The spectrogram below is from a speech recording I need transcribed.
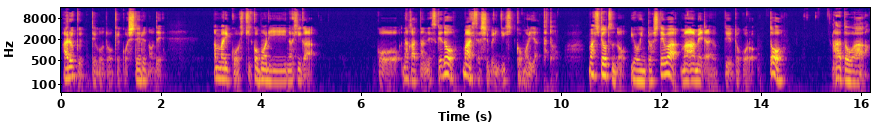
歩くっていうことを結構してるので、あんまりこう引きこもりの日がこうなかったんですけど、まあ久しぶりに引きこもりだったと。まあ一つの要因としては、まあ雨だよっていうところと、あとは、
